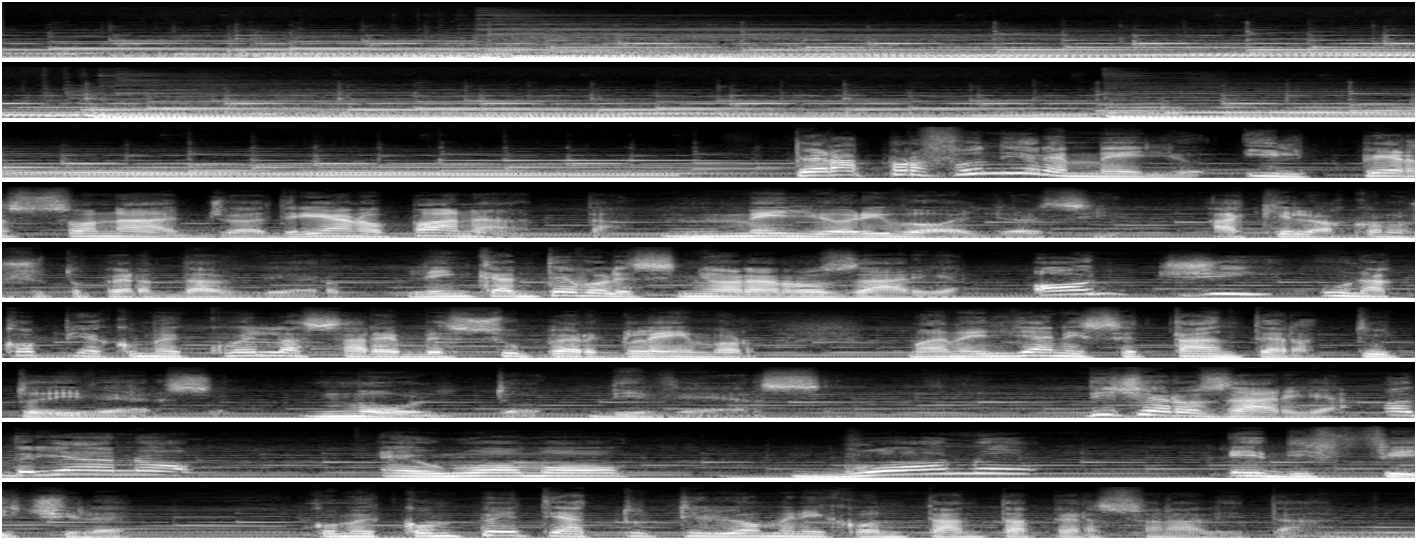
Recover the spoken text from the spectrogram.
Per approfondire meglio il personaggio Adriano Panatta, meglio rivolgersi a chi lo ha conosciuto per davvero, l'incantevole signora Rosaria. Oggi una coppia come quella sarebbe super glamour, ma negli anni 70 era tutto diverso, molto diverso. Dice Rosaria, Adriano è un uomo buono e difficile, come compete a tutti gli uomini con tanta personalità.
